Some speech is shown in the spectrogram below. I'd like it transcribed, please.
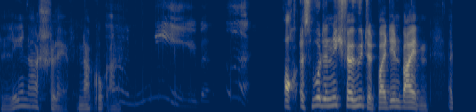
Lena schläft. Na, guck an. Och, es wurde nicht verhütet bei den beiden. Äh,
